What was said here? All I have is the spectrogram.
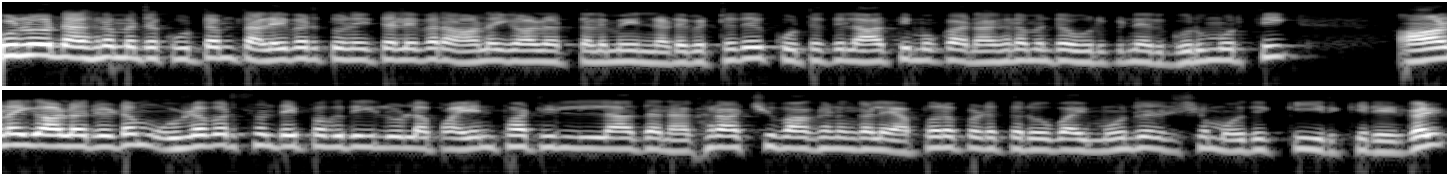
குன்னூர் நகரமன்ற கூட்டம் தலைவர் துணைத் தலைவர் ஆணையாளர் தலைமையில் நடைபெற்றது. கூட்டத்தில் அதிமுக நகரமன்ற உறுப்பினர் குருமூர்த்தி ஆணையாளரிடம் உழவர் சந்தை பகுதியில் உள்ள பயன்பாட்டில் இல்லாத நகராட்சி வாகனங்களை அப்புறப்படுத்த ரூபாய் மூன்று லட்சம் ஒதுக்கி இருக்கிறீர்கள்.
